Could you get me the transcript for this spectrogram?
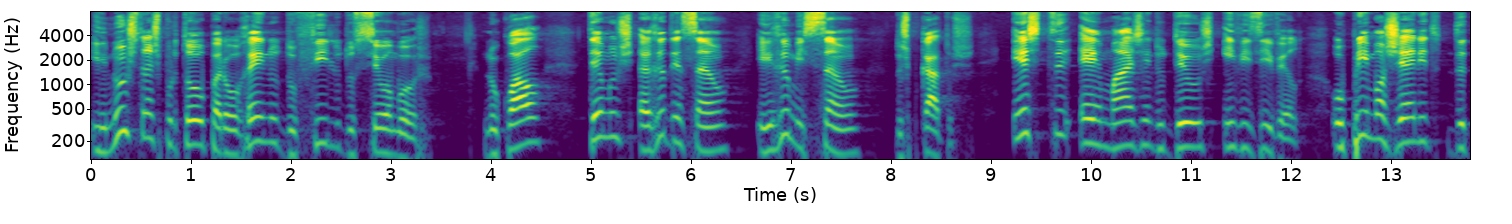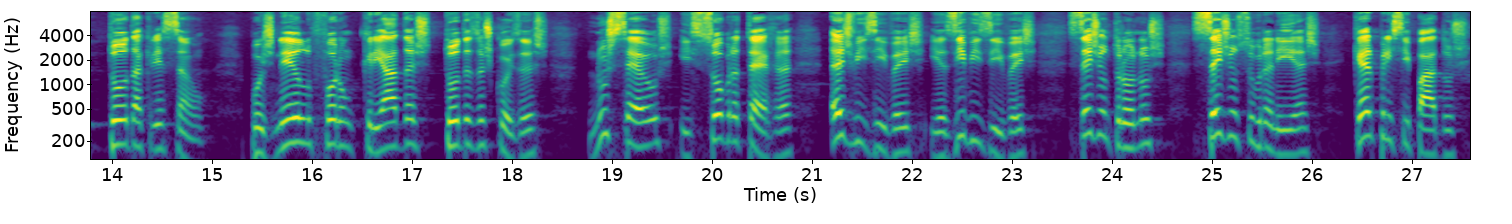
e nos transportou para o reino do Filho do seu amor, no qual temos a redenção e remissão dos pecados. Este é a imagem do Deus invisível, o primogênito de toda a criação, pois nele foram criadas todas as coisas, nos céus e sobre a terra, as visíveis e as invisíveis, sejam tronos, sejam soberanias, quer principados,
